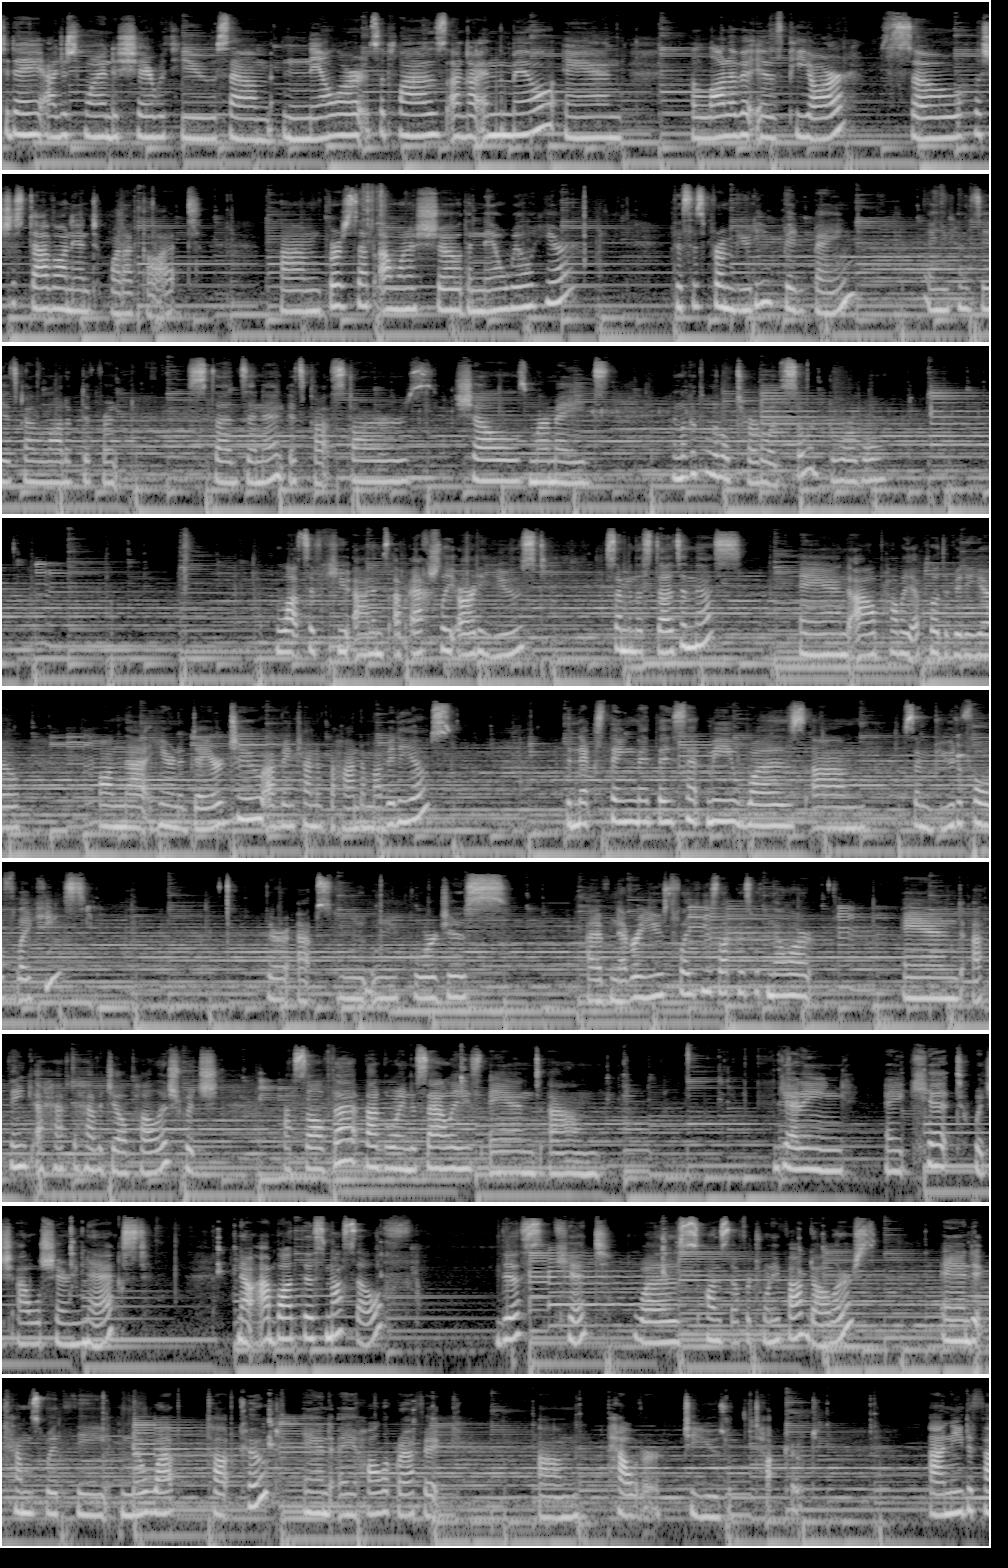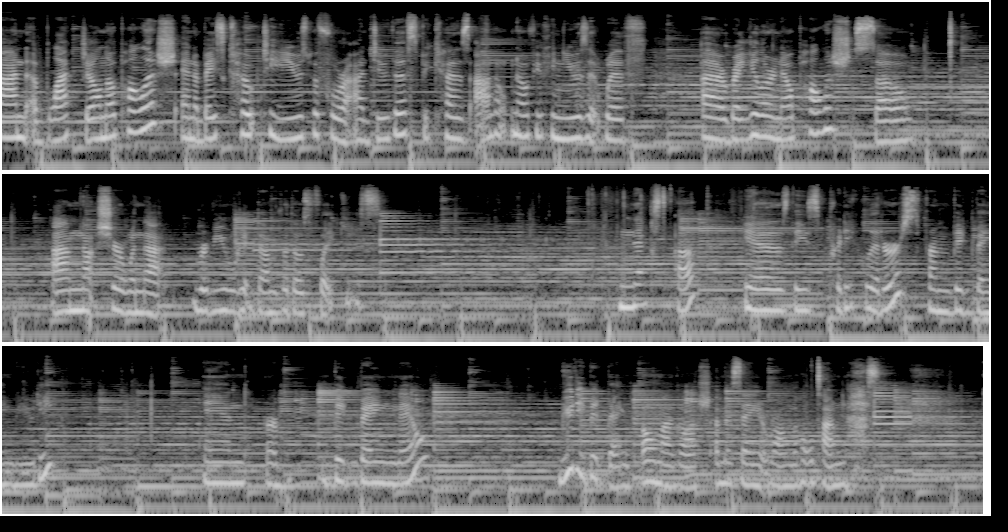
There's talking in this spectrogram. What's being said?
today. I just wanted to share with you some nail art supplies I got in the mail and a lot of it is PR. So let's just dive on into what I got. Um, first up, I want to show the nail wheel here. This is from Beauty Big Bang and you can see it's got a lot of different studs in it. It's got stars, shells, mermaids, and look at the little turtle, it's so adorable. Lots of cute items. I've actually already used some of the studs in this, and I'll probably upload the video on that here in a day or two. I've been kind of behind on my videos. The next thing that they sent me was um, some beautiful flakies. They're absolutely gorgeous. I've never used flakies like this with nail art and I think I have to have a gel polish which I solved that by going to Sally's and um, getting a kit which I will share next. Now I bought this myself. This kit was on sale for $25 and it comes with the no wipe top coat and a holographic um, powder to use with the top coat. I need to find a black gel nail polish and a base coat to use before I do this because I don't know if you can use it with a regular nail polish so I'm not sure when that review will get done for those flakies. Next up is these pretty glitters from Big Bang Beauty and or Big Bang Nail Beauty Big Bang. Oh my gosh, I've been saying it wrong the whole time, guys.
